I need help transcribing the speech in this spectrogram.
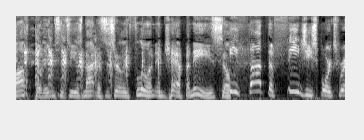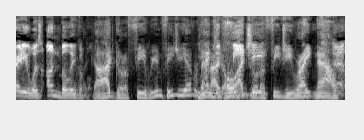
off-putting since he is not necessarily fluent in Japanese. So, He thought the Fiji sports radio was unbelievable. God, I'd go to Fiji. Were you in Fiji ever, man? I'd, oh, I'd go to Fiji right now. Yeah.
